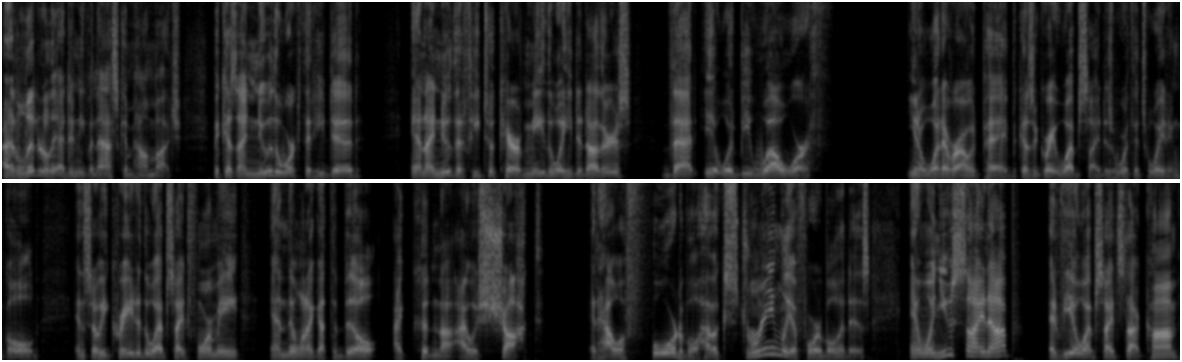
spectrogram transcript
I literally I didn't even ask him how much because I knew the work that he did and I knew that if he took care of me the way he did others, that it would be well worth, you know, whatever I would pay because a great website is worth its weight in gold. And so he created the website for me. And then when I got the bill, I could not, I was shocked at how affordable, how extremely affordable it is. And when you sign up at VOWebsites.com,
